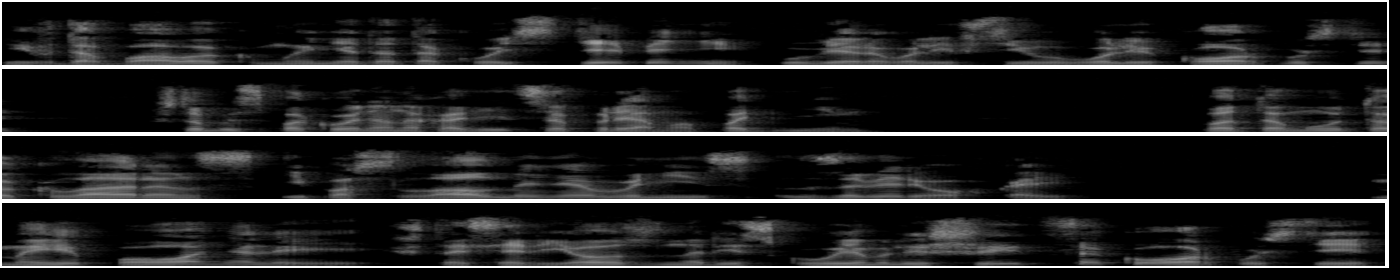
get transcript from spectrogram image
И вдобавок мы не до такой степени уверовали в силу воли корпусе, чтобы спокойно находиться прямо под ним. Потому-то Кларенс и послал меня вниз за веревкой. Мы поняли, что серьезно рискуем лишиться корпусе,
